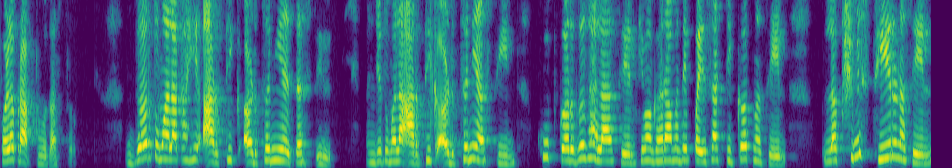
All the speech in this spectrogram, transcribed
फळ प्राप्त होत असतं. जर तुम्हाला काही आर्थिक अडचणी येत असतील म्हणजे तुम्हाला आर्थिक अडचणी असतील खूप कर्ज झाला असेल किंवा घरामध्ये पैसा टिकत नसेल लक्ष्मी स्थिर नसेल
